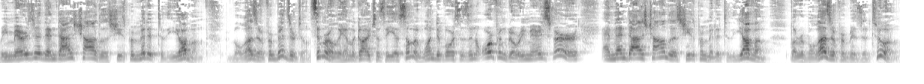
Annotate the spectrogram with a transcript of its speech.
remarries her, then dies childless, she is permitted to the Yavam. But Belazar forbids her to him. Similarly, Hamagarsh is. If one divorces an orphan girl, remarries her, and then dies childless, she is permitted to the Yavam. But Rabbi Lezer forbids her to him.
